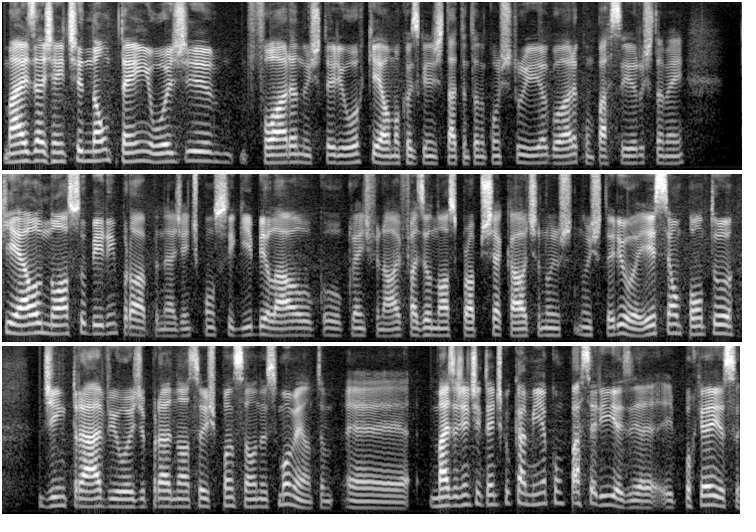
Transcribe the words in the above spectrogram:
Mas a gente não tem hoje fora no exterior, que é uma coisa que a gente está tentando construir agora com parceiros também, que é o nosso billing próprio, né? A gente conseguir bilar o, o cliente final e fazer o nosso próprio checkout no, no exterior. Esse é um ponto de entrave hoje para a nossa expansão nesse momento. É, mas a gente entende que o caminho é com parcerias, e, e por que isso?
